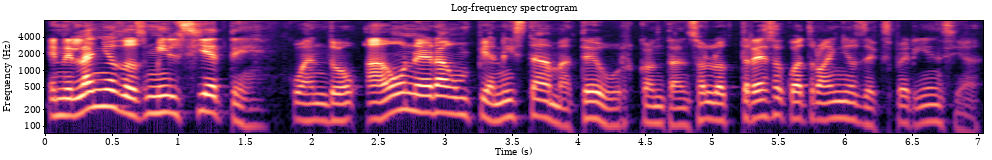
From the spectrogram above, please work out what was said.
En el año 2007, cuando aún era un pianista amateur con tan solo 3 o 4 años de experiencia,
